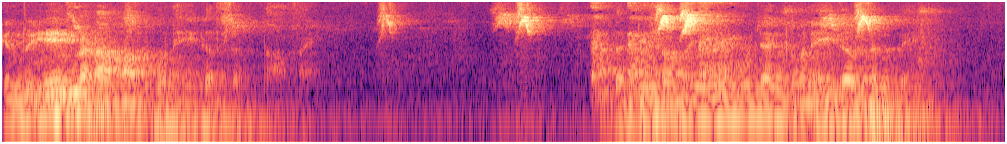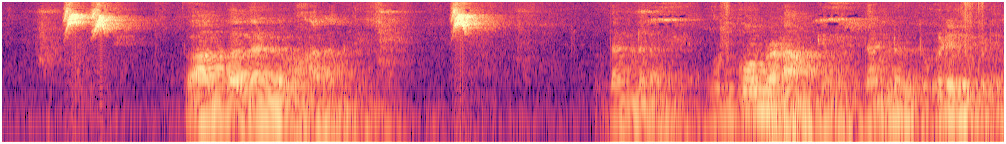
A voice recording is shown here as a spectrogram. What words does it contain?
किंतु ये प्रणाम आपको नहीं कर सकता हूँ मैं। दंडी स्वामी जी ने पूछा, क्यों नहीं कर सकते? तो आपका दंड वहाँ रख दीजिए। दंड लगे उसको प्रणाम के दंड टुकड़े टुकड़े हो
